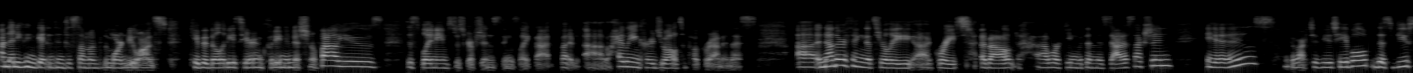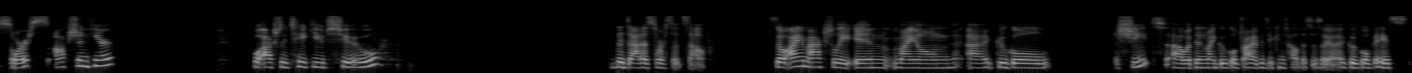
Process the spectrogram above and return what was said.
And then you can get into some of the more nuanced capabilities here, including initial values, display names, descriptions, things like that. But uh, highly encourage you all to poke around in this. Uh, another thing that's really uh, great about uh, working within this data section is, go back to view table, this view source option here will actually take you to the data source itself. So I am actually in my own uh, Google sheet uh, within my Google Drive. As you can tell, this is a, a Google-based,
